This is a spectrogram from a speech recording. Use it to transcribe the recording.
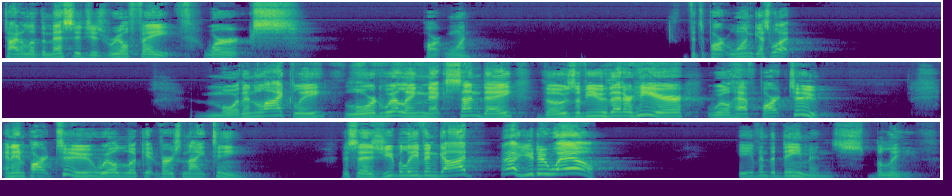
Title of the message is Real Faith Works, Part 1. If it's a part 1, guess what? More than likely, Lord willing, next Sunday, those of you that are here will have part two. And in part two, we'll look at verse 19. It says, You believe in God? Oh, you do well. Even the demons believe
